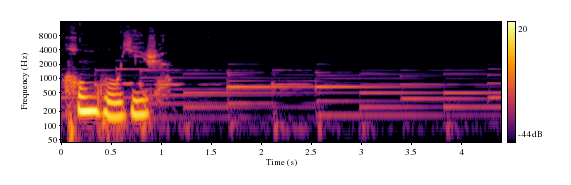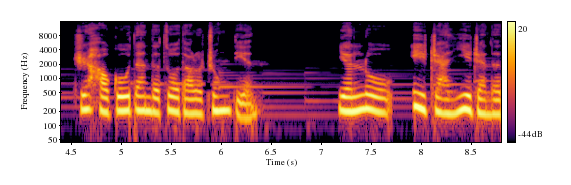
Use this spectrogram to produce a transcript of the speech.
空无一人，只好孤单的坐到了终点。沿路一盏一盏的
